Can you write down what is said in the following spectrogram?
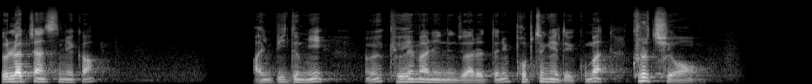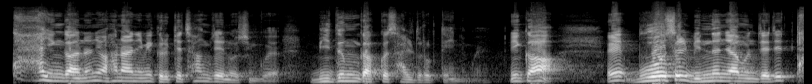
놀랍지 않습니까? 아니 믿음이 어? 교회만 있는 줄 알았더니 법정에도 있구만. 그렇지요. 다 인간은요 하나님이 그렇게 창조해 놓으신 거예요. 믿음 갖고 살도록 돼 있는 거예요. 그러니까 예, 무엇을 믿느냐 문제지 다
